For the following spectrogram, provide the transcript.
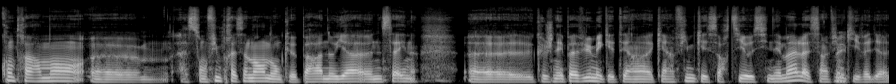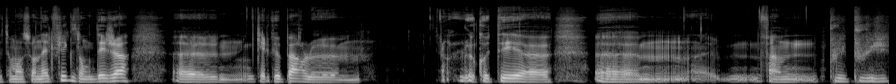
contrairement à son film précédent, donc Paranoia Unsane, que je n'ai pas vu, mais qui était un, qui est un film qui est sorti au cinéma, là c'est un film qui va directement sur Netflix. Donc déjà, quelque part, le le côté euh, euh, enfin plus plus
